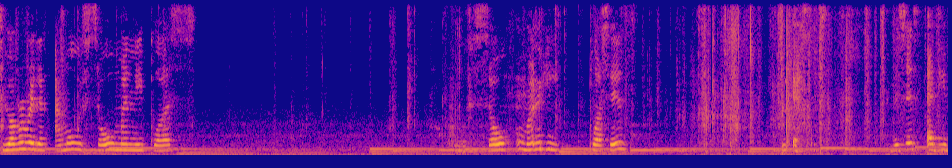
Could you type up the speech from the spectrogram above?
Have you ever read an animal with so many plus? So many pluses? This is Eddie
